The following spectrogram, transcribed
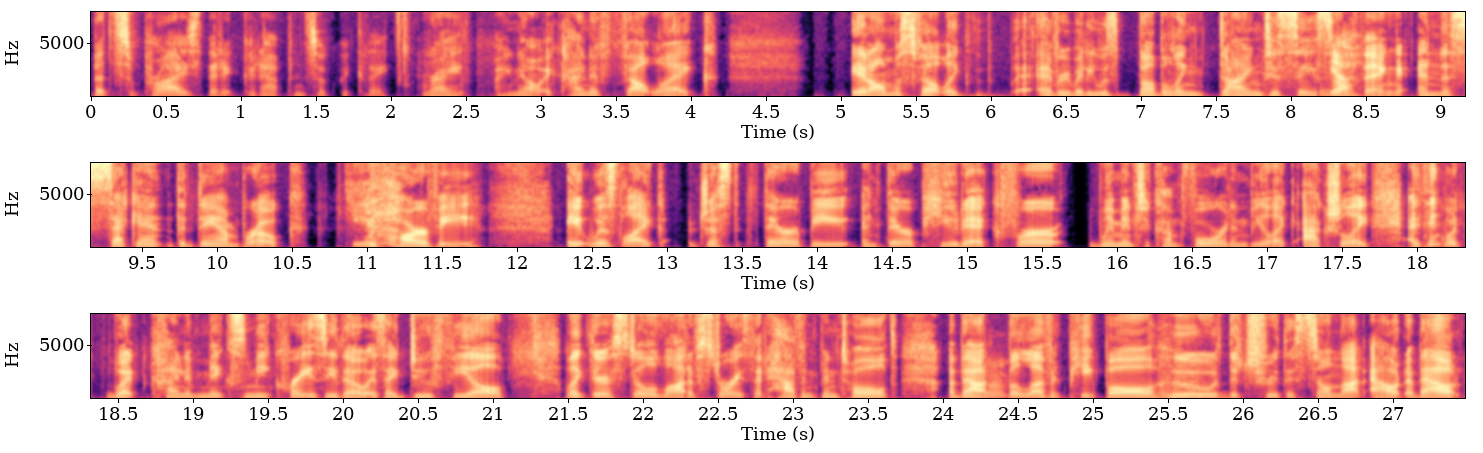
but surprised that it could happen so quickly. Right. I know. It kind of felt like it almost felt like everybody was bubbling, dying to say Yeah. something. And the second the dam broke Yeah. with Harvey, it was like just therapy and therapeutic for women to come forward and be like, actually, I think what, what kind of makes me crazy though is I do feel like there's still a lot of stories that haven't been told about Mhm. beloved people who the truth is still not out about.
